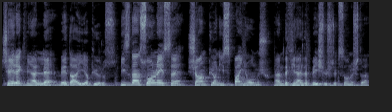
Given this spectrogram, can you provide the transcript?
çeyrek finalle vedayı yapıyoruz. Bizden sonra ise şampiyon İspanya olmuş. Hem de finalde 5-3'lük sonuçta.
